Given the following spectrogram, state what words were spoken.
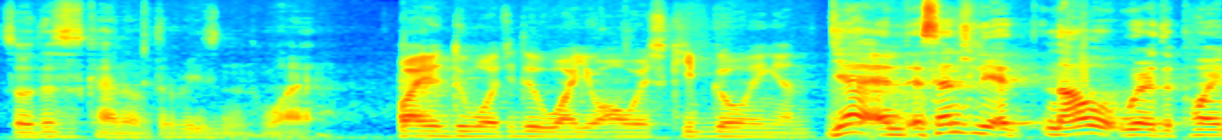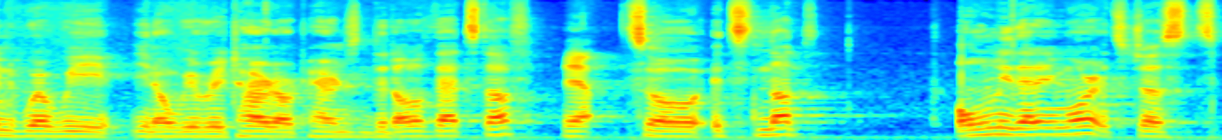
So this is kind of the reason why. Why you do what you do, why you always keep going and Yeah, and essentially at, now we're at the point where we, you know, we retired our parents and did all of that stuff. yeah. So it's not only that anymore. It's just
